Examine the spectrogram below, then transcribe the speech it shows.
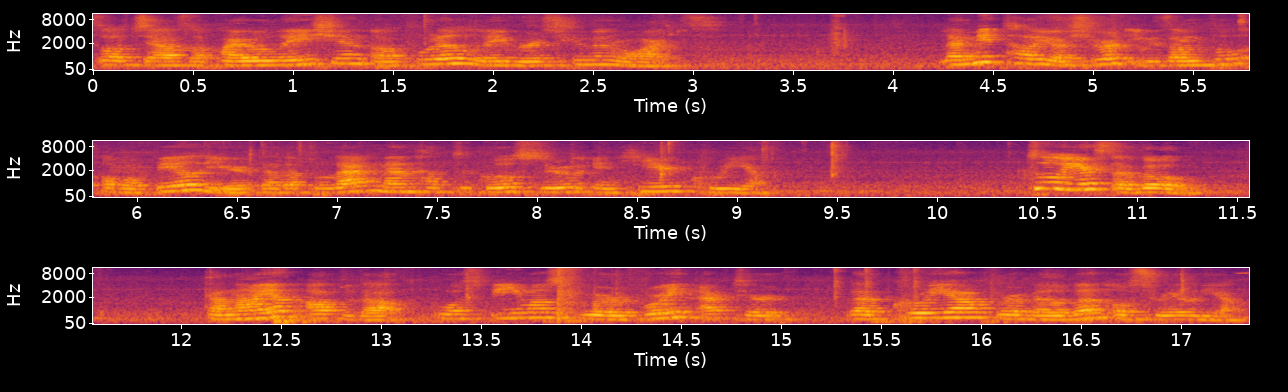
such as a violation of foreign labor's human rights. Let me tell you a short example of a failure that a black man had to go through in here, Korea. Two years ago, Kanayan Abduda, was famous for a foreign actor, left Korea for Melbourne, Australia.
